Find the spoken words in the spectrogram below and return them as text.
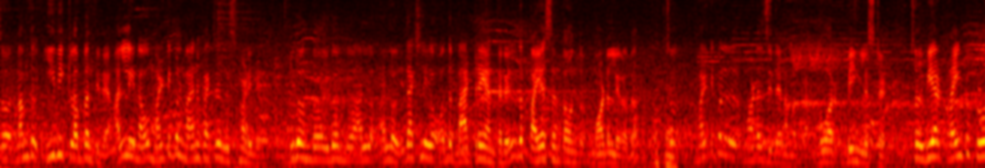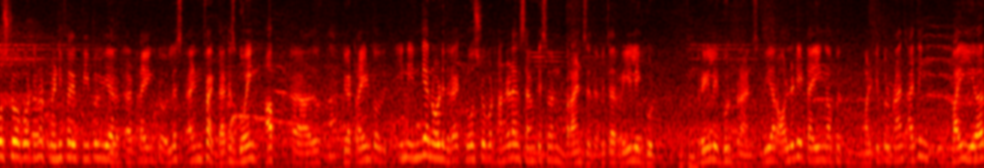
ಸೊ ನಮ್ಮದು ಇ ವಿ ಕ್ಲಬ್ ಅಂತಿದೆ. ಅಲ್ಲಿ ನಾವು ಮಲ್ಟಿಪಲ್ ಮ್ಯಾನುಫ್ಯಾಕ್ಚರ್ ಲಿಸ್ಟ್ ಮಾಡಿದ್ದೀವಿ. ಇದೊಂದು ಇದೊಂದು ಅಲ್ಲೋ ಅಲ್ಲೋ. ಇದು ಆ್ಯಕ್ಚುಲಿ ಒಂದು ಬ್ಯಾಟ್ರಿ ಅಂತಾರೆ ಇದು ಪಯಸ್ ಅಂತ ಒಂದು ಮಾಡೆಲ್ ಇರೋದು. ಸೊ ಮಲ್ಟಿಪಲ್ ಮಾಡೆಲ್ಸ್ ಇದೆ ನಮ್ಮ ಹತ್ರ who are being listed so we are trying to close to about you know twenty five people we are trying to list In fact, that is going up. Uh, we are trying to in India, to about hundred and seventy seven brands which are really good, okay. really good brands. We are already tying up with multiple brands. I think by year,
